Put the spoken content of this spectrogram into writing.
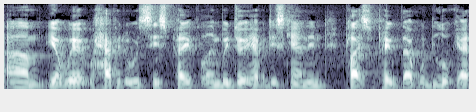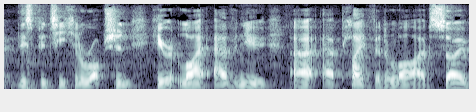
um, yeah, we're happy to assist people, and we do have a discount in place for people that would look at this particular option here at Light Avenue uh, at Playford Alive. So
